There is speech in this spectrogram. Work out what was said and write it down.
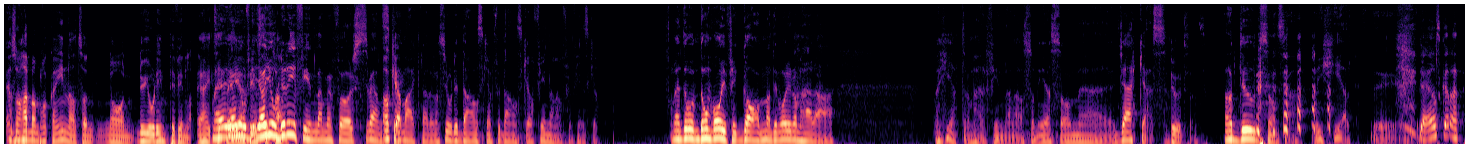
Ja, Så hade man plockat in alltså någon, du gjorde inte i Finland? Jag, Nej, jag, gjorde, jag gjorde det i Finland men för svenska Okej. marknaden och så gjorde dansken för danska och finnarna för finska. Men de, de var ju för Ghana, det var ju de här, äh, vad heter de här finnarna som är som äh, Jackass? Dudesons. Ja, Dudesons ja. Det är helt... eh, Jag älskar att,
